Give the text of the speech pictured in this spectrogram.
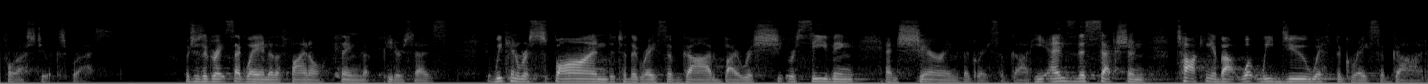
for us to express, which is a great segue into the final thing that Peter says. We can respond to the grace of God by re- receiving and sharing the grace of God. He ends this section talking about what we do with the grace of God.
